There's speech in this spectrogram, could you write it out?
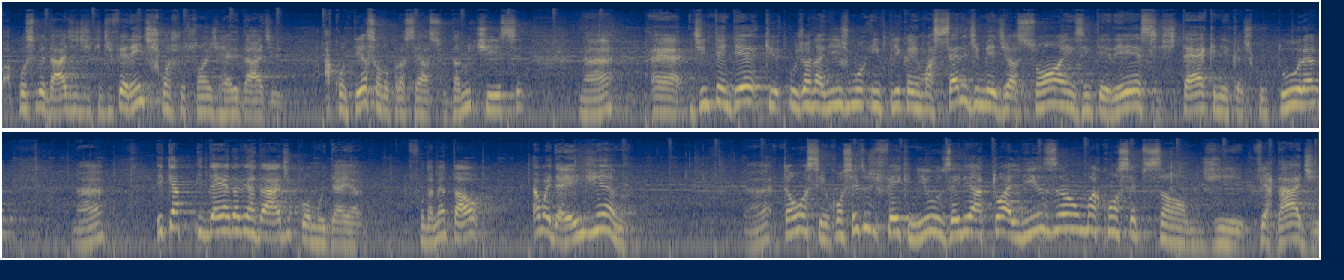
a possibilidade de que diferentes construções de realidade aconteçam no processo da notícia, né? É, de entender que o jornalismo implica em uma série de mediações, interesses, técnicas, cultura, né? e que a ideia da verdade, como ideia fundamental, é uma ideia ingênua. Né? Então, assim, o conceito de fake news ele atualiza uma concepção de verdade,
